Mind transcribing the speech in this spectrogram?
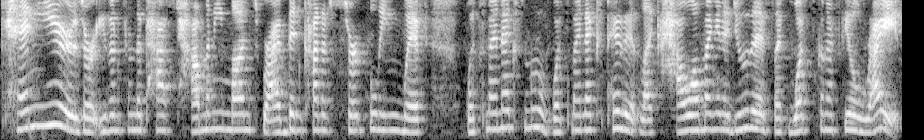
10 years or even from the past how many months where I've been kind of circling with what's my next move? What's my next pivot? Like how am I going to do this? Like what's going to feel right?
